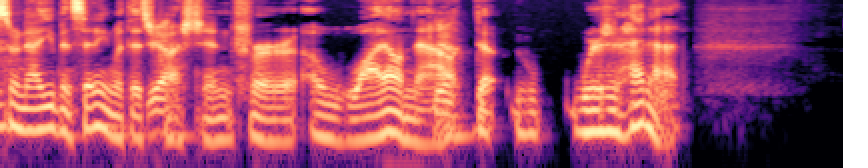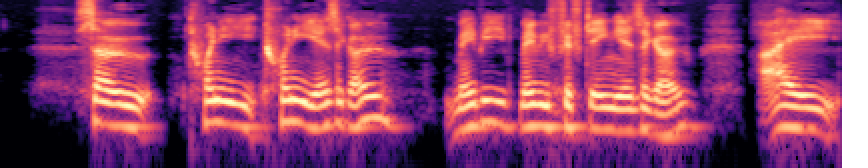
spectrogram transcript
so now you've been sitting with this Yeah. question for a while now. Th- Where's your head at? so 20, 20 years ago, maybe, maybe 15 years ago, I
